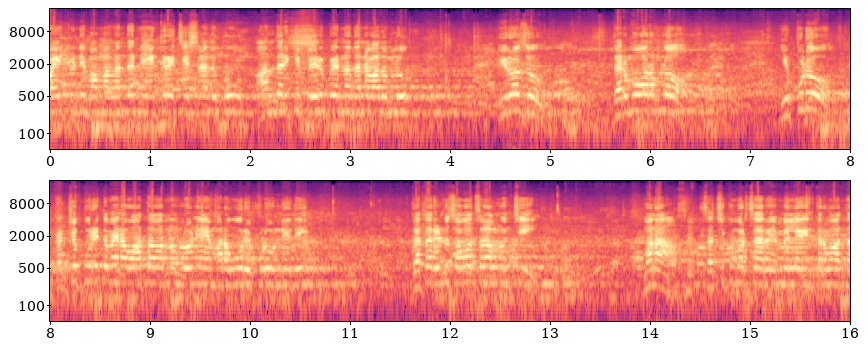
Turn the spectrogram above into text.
బయట నుండి మమ్మల్ని అందరినీ ఎంకరేజ్ చేసినందుకు అందరికీ పేరు పేరున ధన్యవాదములు. ఈరోజు ధర్మవరంలో ఎప్పుడూ కక్షపూరితమైన వాతావరణంలోనే మన ఊరు ఎప్పుడు ఉండేది. గత రెండు సంవత్సరాల నుంచి మన సత్యకుమార్ సార్ ఎమ్మెల్యే అయిన తర్వాత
